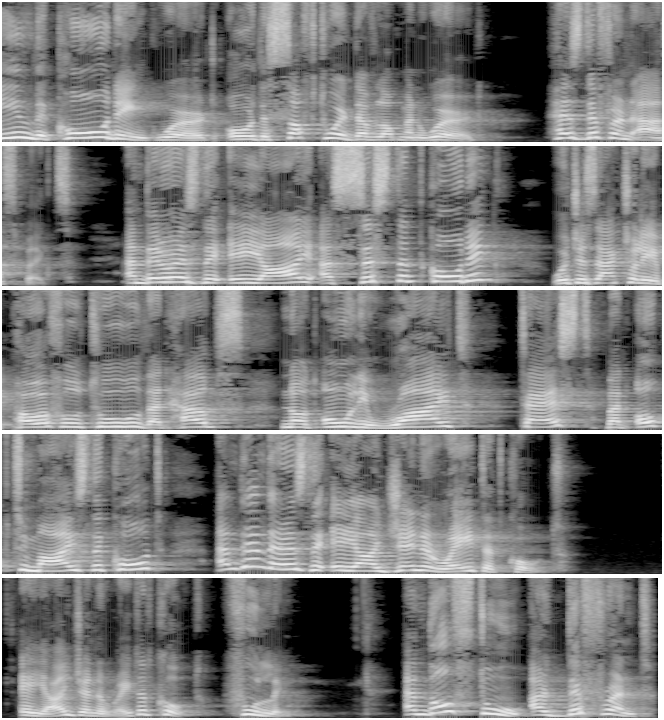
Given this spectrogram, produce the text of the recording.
in the coding word or the software development word has different aspects. And there is the AI assistant coding, which is actually a powerful tool that helps not only write, test, but optimize the code. And then there is the AI generated code. AI generated code, fully. And those two are different,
